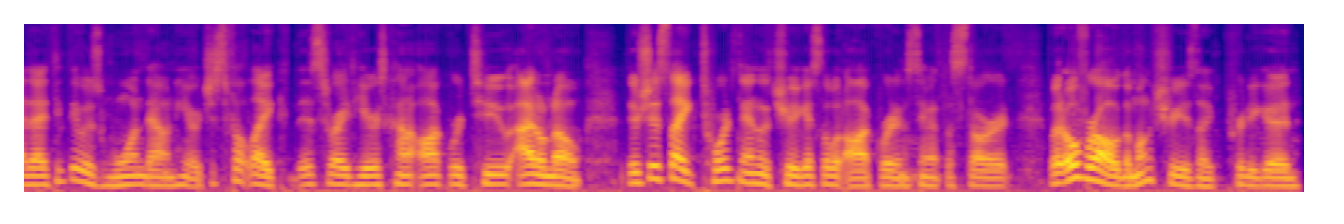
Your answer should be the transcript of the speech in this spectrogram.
and I think there was one down here. It just felt like this right here is kind of awkward too. I don't know. There's just like towards the end of the tree, it gets a little bit awkward, and same at the start. But overall, the monk tree is like pretty good.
